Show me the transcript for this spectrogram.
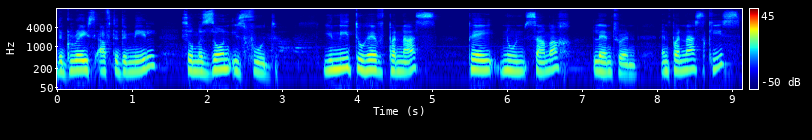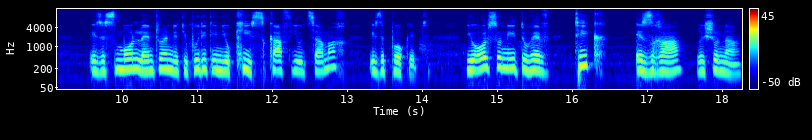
the grace after the meal, so mazon is food. You need to have panas, pei, nun, samach, lantern. And panas kis is a small lantern that you put it in your kis, kaf, yud, samach, is a pocket You also need to have tik Ezra Rishona,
